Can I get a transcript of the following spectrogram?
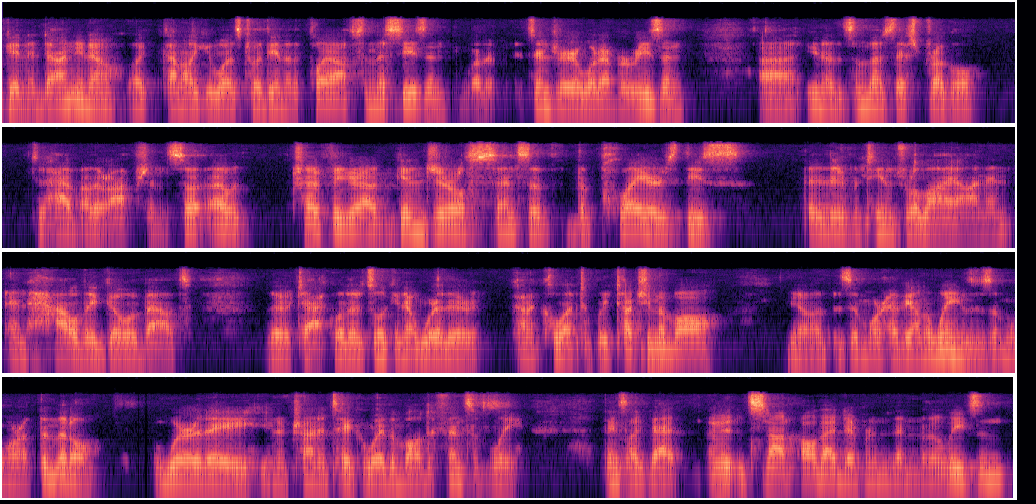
getting it done, you know, like kind of like he was toward the end of the playoffs in this season, whether it's injury or whatever reason, uh, you know, that sometimes they struggle to have other options. So I would try to figure out, get a general sense of the players these the different teams rely on and, and how they go about their attack, whether it's looking at where they're kind of collectively touching the ball, you know, is it more heavy on the wings? Is it more at the middle? Where are they, you know, trying to take away the ball defensively? Things like that. I mean, it's not all that different than other leagues in,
